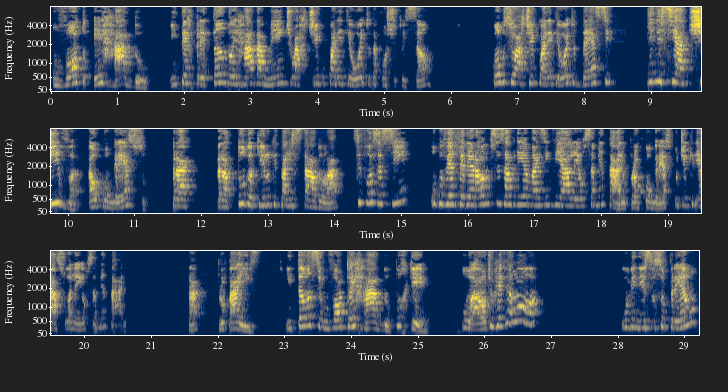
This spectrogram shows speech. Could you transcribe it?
um voto errado, interpretando erradamente o artigo 48 da Constituição, como se o artigo 48 desse iniciativa ao Congresso para tudo aquilo que está listado lá. Se fosse assim, o governo federal não precisaria mais enviar a lei orçamentária, o próprio Congresso podia criar a sua lei orçamentária tá? para o país. Então, assim, um voto errado. Por quê? O áudio revelou o ministro Supremo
